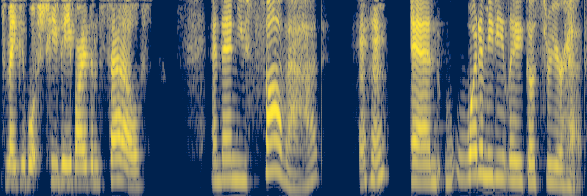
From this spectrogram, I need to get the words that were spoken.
to maybe watch TV by themselves. And then you saw that hmm and what immediately goes through your head?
